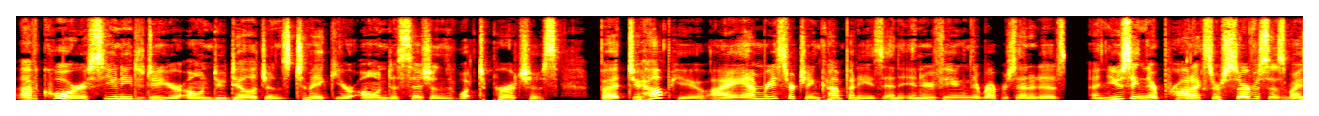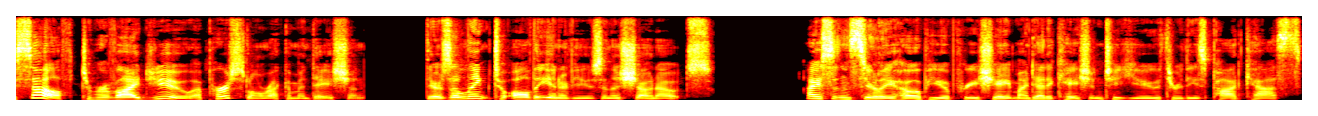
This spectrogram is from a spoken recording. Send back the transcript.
Of course, you need to do your own due diligence to make your own decisions what to purchase. But to help you, I am researching companies and interviewing their representatives and using their products or services myself to provide you a personal recommendation. There's a link to all the interviews in the show notes. I sincerely hope you appreciate my dedication to you through these podcasts.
